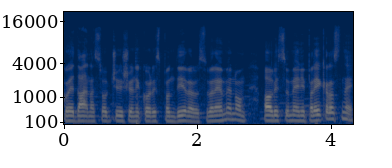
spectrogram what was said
koje danas uopće više ne korespondiraju s vremenom, ali su meni prekrasne.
